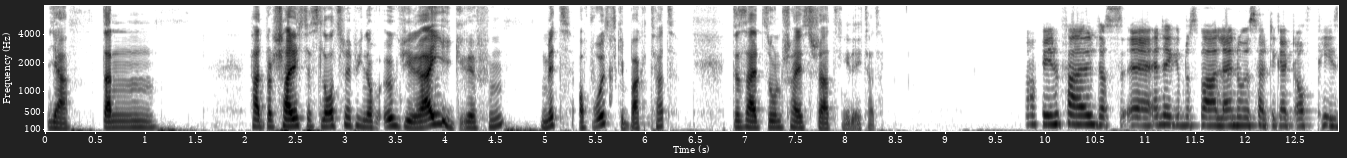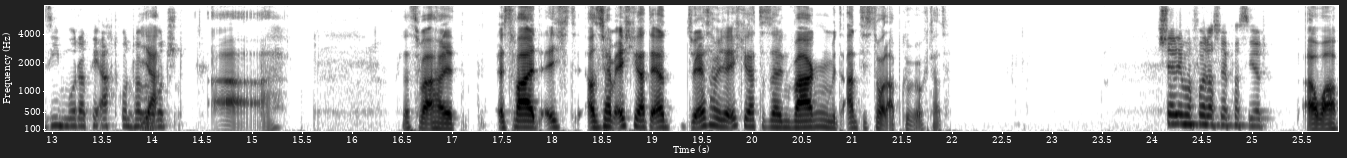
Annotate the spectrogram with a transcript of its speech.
ja, dann hat wahrscheinlich das Launch Mapping noch irgendwie reingegriffen mit, obwohl es gebackt hat, dass er halt so einen scheiß Start hingelegt hat. Auf jeden Fall, das äh, Endergebnis war, Lando ist halt direkt auf P7 oder P8 runtergerutscht. Ah, das war halt, es war halt echt, also ich habe echt gedacht, er, zuerst habe ich echt gedacht, dass er den Wagen mit Anti-Stall abgewürgt hat. Stell dir mal vor, das wäre passiert. Aber,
